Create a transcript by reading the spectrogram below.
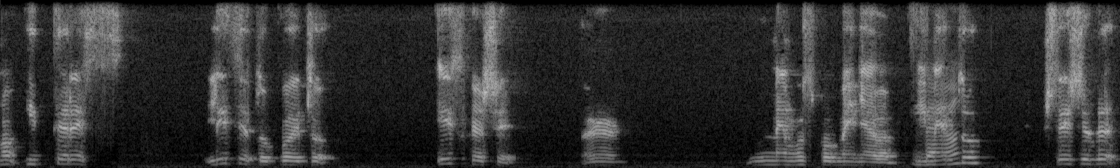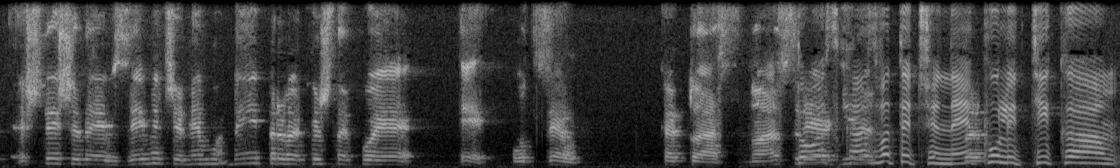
но интерес. Лицето, което искаше, не му споменявам да. името, щеше да, щеше да я вземе, че не, не е първа къща, коя е отзел както аз. Но аз Тоест реагирах... казвате, че не е политика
